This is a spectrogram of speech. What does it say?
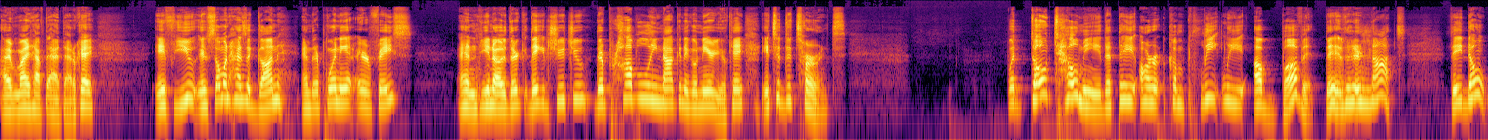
I might have to add that, okay? If you if someone has a gun and they're pointing it at your face and you know they they can shoot you, they're probably not going to go near you, okay? It's a deterrent. But don't tell me that they are completely above it. They they're not. They don't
